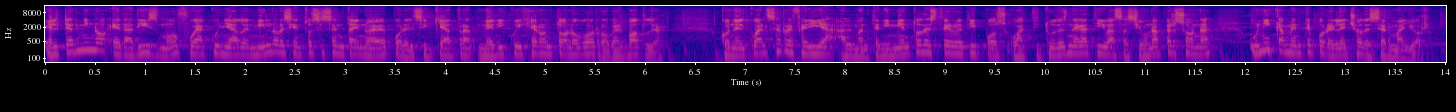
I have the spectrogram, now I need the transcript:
El término edadismo fue acuñado en 1969 por el psiquiatra, médico y gerontólogo Robert Butler, con el cual se refería al mantenimiento de estereotipos o actitudes negativas hacia una persona únicamente por el hecho de ser mayor.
